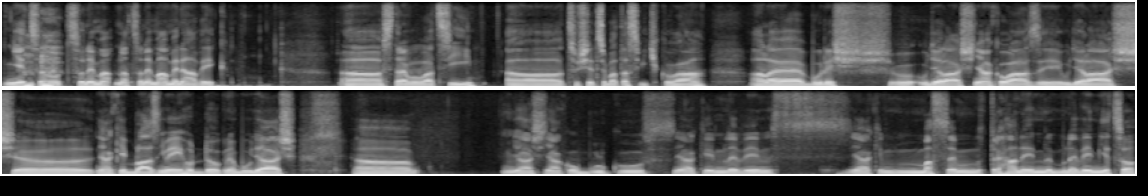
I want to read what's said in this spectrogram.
něco, co nemá, na co nemáme návyk, uh, stravovací, uh, což je třeba ta svíčková, ale budeš, uděláš nějakou Ázii, uděláš uh, nějaký bláznivý hot dog, nebo uděláš uh, uděláš nějakou bulku s nějakým, nevím, s nějakým masem trhaným, nebo nevím, něco.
